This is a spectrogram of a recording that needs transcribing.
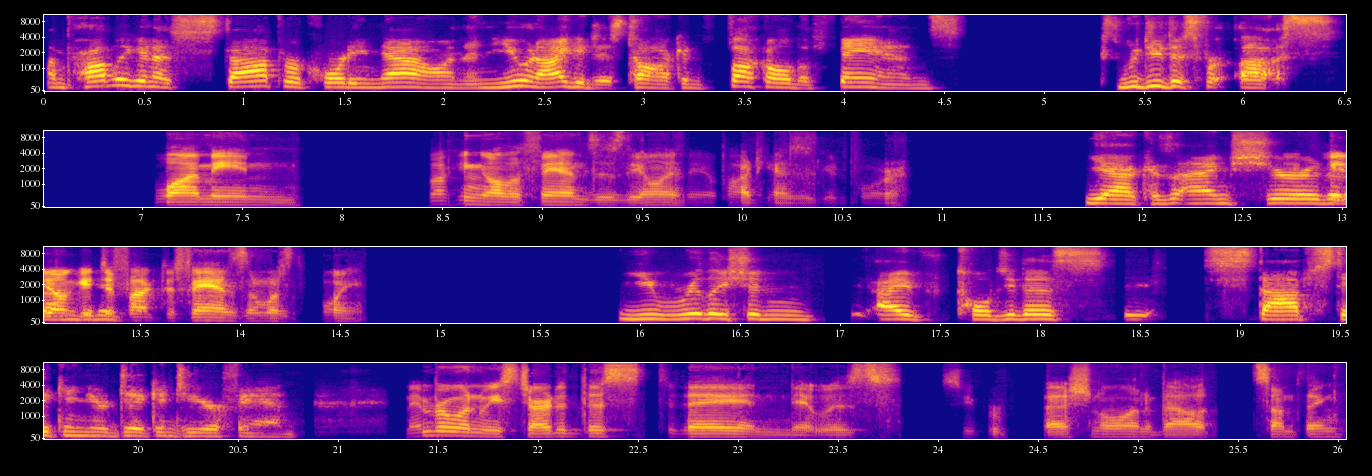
I'm probably going to stop recording now and then you and I could just talk and fuck all the fans cuz we do this for us. Well, I mean, fucking all the fans is the only thing a podcast is good for. Yeah, cuz I'm sure If that we don't I'm get gonna, to fuck the fans, then what's the point? you really shouldn't I've told you this eh, stop sticking your dick into your fan. Remember when we started this today and it was super professional and about something?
